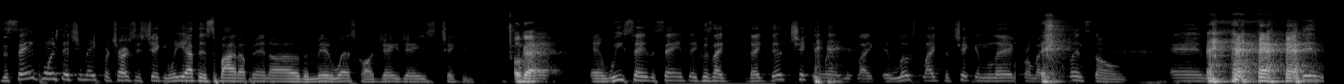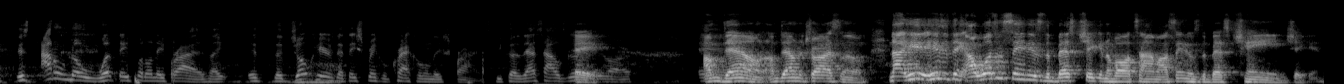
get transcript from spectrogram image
the same points that you make for Church's Chicken. We have this spot up in uh the Midwest called JJ's Chicken. Okay. And we say the same thing because like like their chicken leg is like it looks like the chicken leg from like Flintstone. And, and then this, I don't know what they put on their fries. Like it's, the joke here is that they sprinkle crackle on their fries because that's how good Hey, they are. I'm down. I'm down to try some. Now, here, here's the thing. I wasn't saying it's the best chicken of all time. I was saying it was the best chain chicken.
